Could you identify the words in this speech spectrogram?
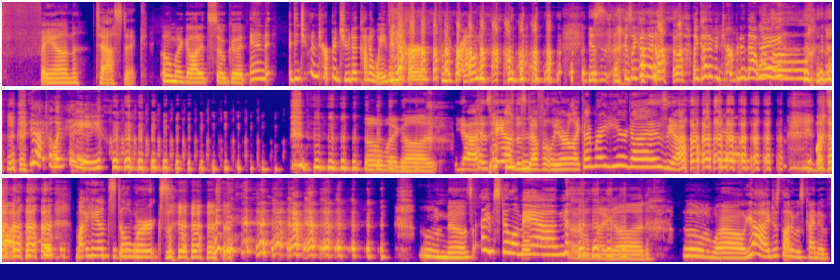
fantastic. Oh my god, it's so good. And did you interpret Judah kind of waving at her from the ground? Because I kind of, I kind of interpreted that way. Yeah, I'm like, hey. oh my god. Yeah, his hand is definitely or like, I'm right here, guys. Yeah. What's up? my hand still works. oh no! It's like, I'm still a man. oh my god. Oh wow! Yeah, I just thought it was kind of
